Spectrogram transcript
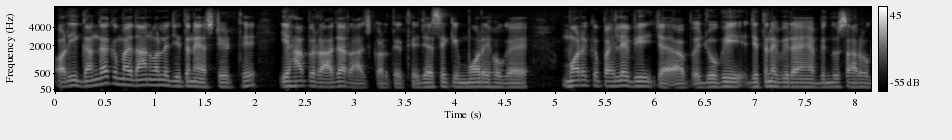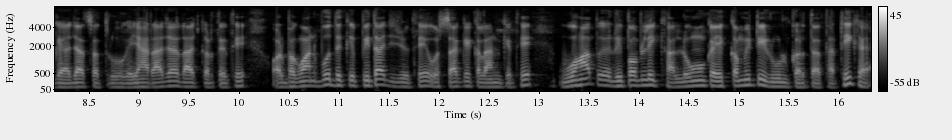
और ये गंगा के मैदान वाले जितने स्टेट थे, यहाँ पे राजा राज करते थे। जैसे कि मौर्य हो गए, मौर्य के पहले भी जो भी जितने भी रहे हैं, बिंदुसार हो गए अजात शत्रु हो गए, यहाँ राजा राज करते थे और भगवान बुद्ध के पिताजी जो थे, वो साके कलान के थे। वहाँ पे रिपब्लिक था, लोगों का एक कमिटी रूल करता था, ठीक है?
